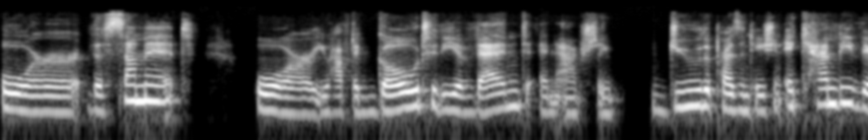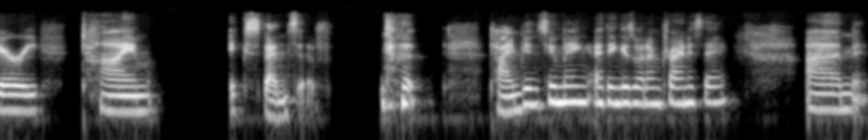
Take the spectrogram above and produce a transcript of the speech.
or the summit, or you have to go to the event and actually do the presentation, it can be very time expensive. time consuming, I think is what I'm trying to say. Um,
